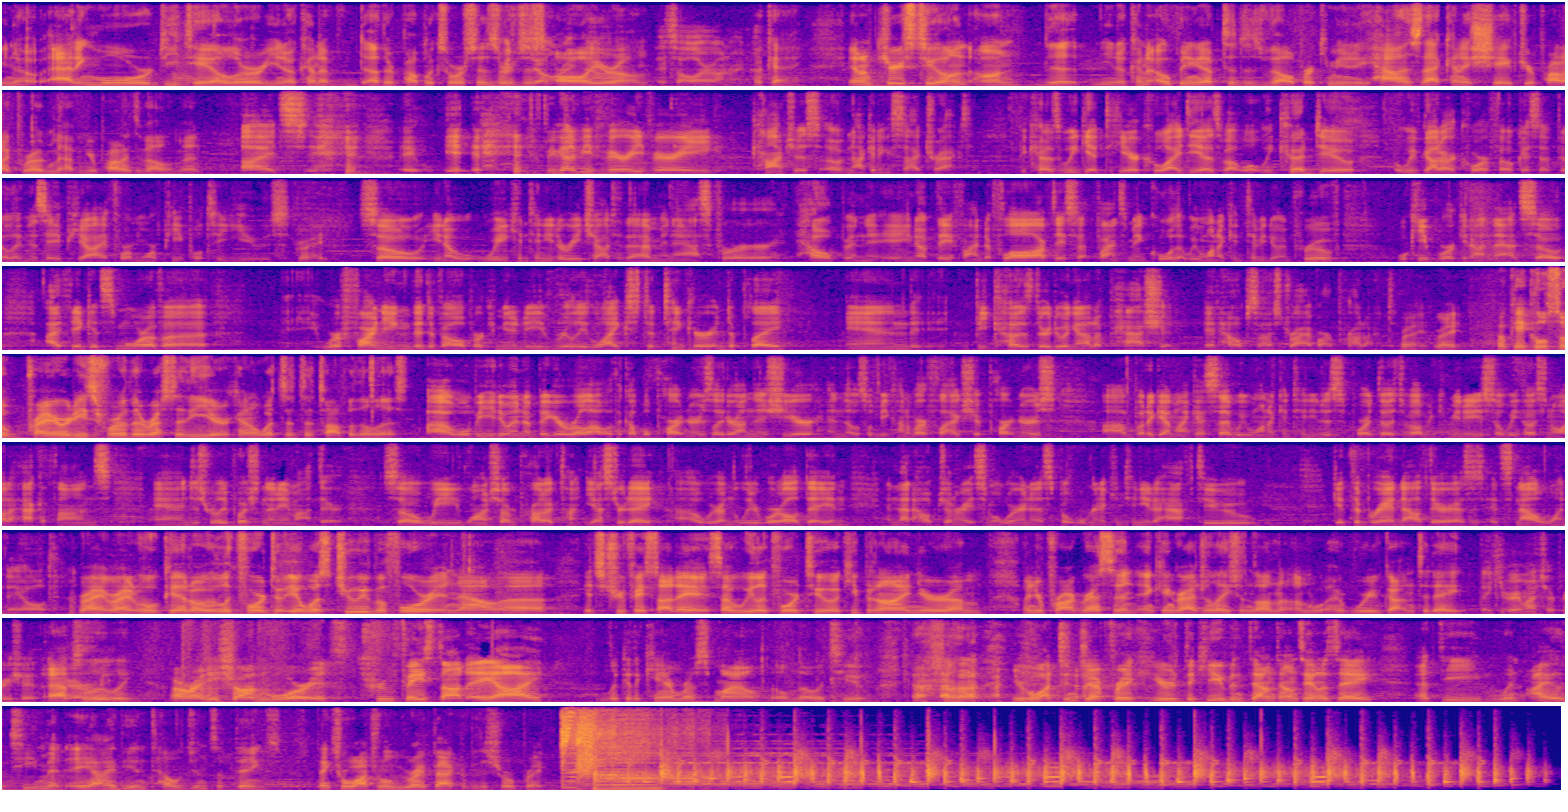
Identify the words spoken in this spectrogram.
you know, adding more detail or you know, kind of other public sources, or We is this all your own? It's all our own right now. Okay. And I'm curious too on, on the, you know, kind of opening it up to the developer community. How has that kind of shaped your product roadmap and your product development? Uh, it's it, it, it, we've got to be very very conscious of not getting sidetracked because we get to hear cool ideas about what we could do, but we've got our core focus of building this API for more people to use. Right. So you know we continue to reach out to them and ask for help, and eh, you know if they find a flaw, if they find something cool that we want to continue to improve, we'll keep working on that. So I think it's more of a we're finding the developer community really likes to tinker and to play, and because they're doing it out of passion, it helps us drive our product. Right, right. Okay, cool. So priorities for the rest of the year, kind of what's at the top of the list? Uh, we'll be doing a bigger rollout with a couple partners later on this year, and those will be kind of our flagship partners. Uh, but again, like I said, we want to continue to support those development communities, so we'll be hosting a lot of hackathons and just really pushing the name out there. So we launched on Product Hunt yesterday. Uh, we were on the leaderboard all day, and, and that helped generate some awareness. But we're going to continue to have to get the brand out there as it's now one day old. Right, right. Well, good. Well, we look forward to it. was Chui before, and now uh, it's TrueFace.ai. So we look forward to uh, keeping an eye on your um, on your progress, and, and congratulations on, on where you've gotten to date. Thank you very much. I appreciate it. Thank you for having me. Absolutely. All right, he's Sean Moore. It's TrueFace.ai. Look at the camera, smile, they'll know it's you. You're watching Jeff Frick here at theCUBE in downtown San Jose at the When IoT Met AI, the Intelligence of Things. Thanks for watching. We'll be right back after this short break.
